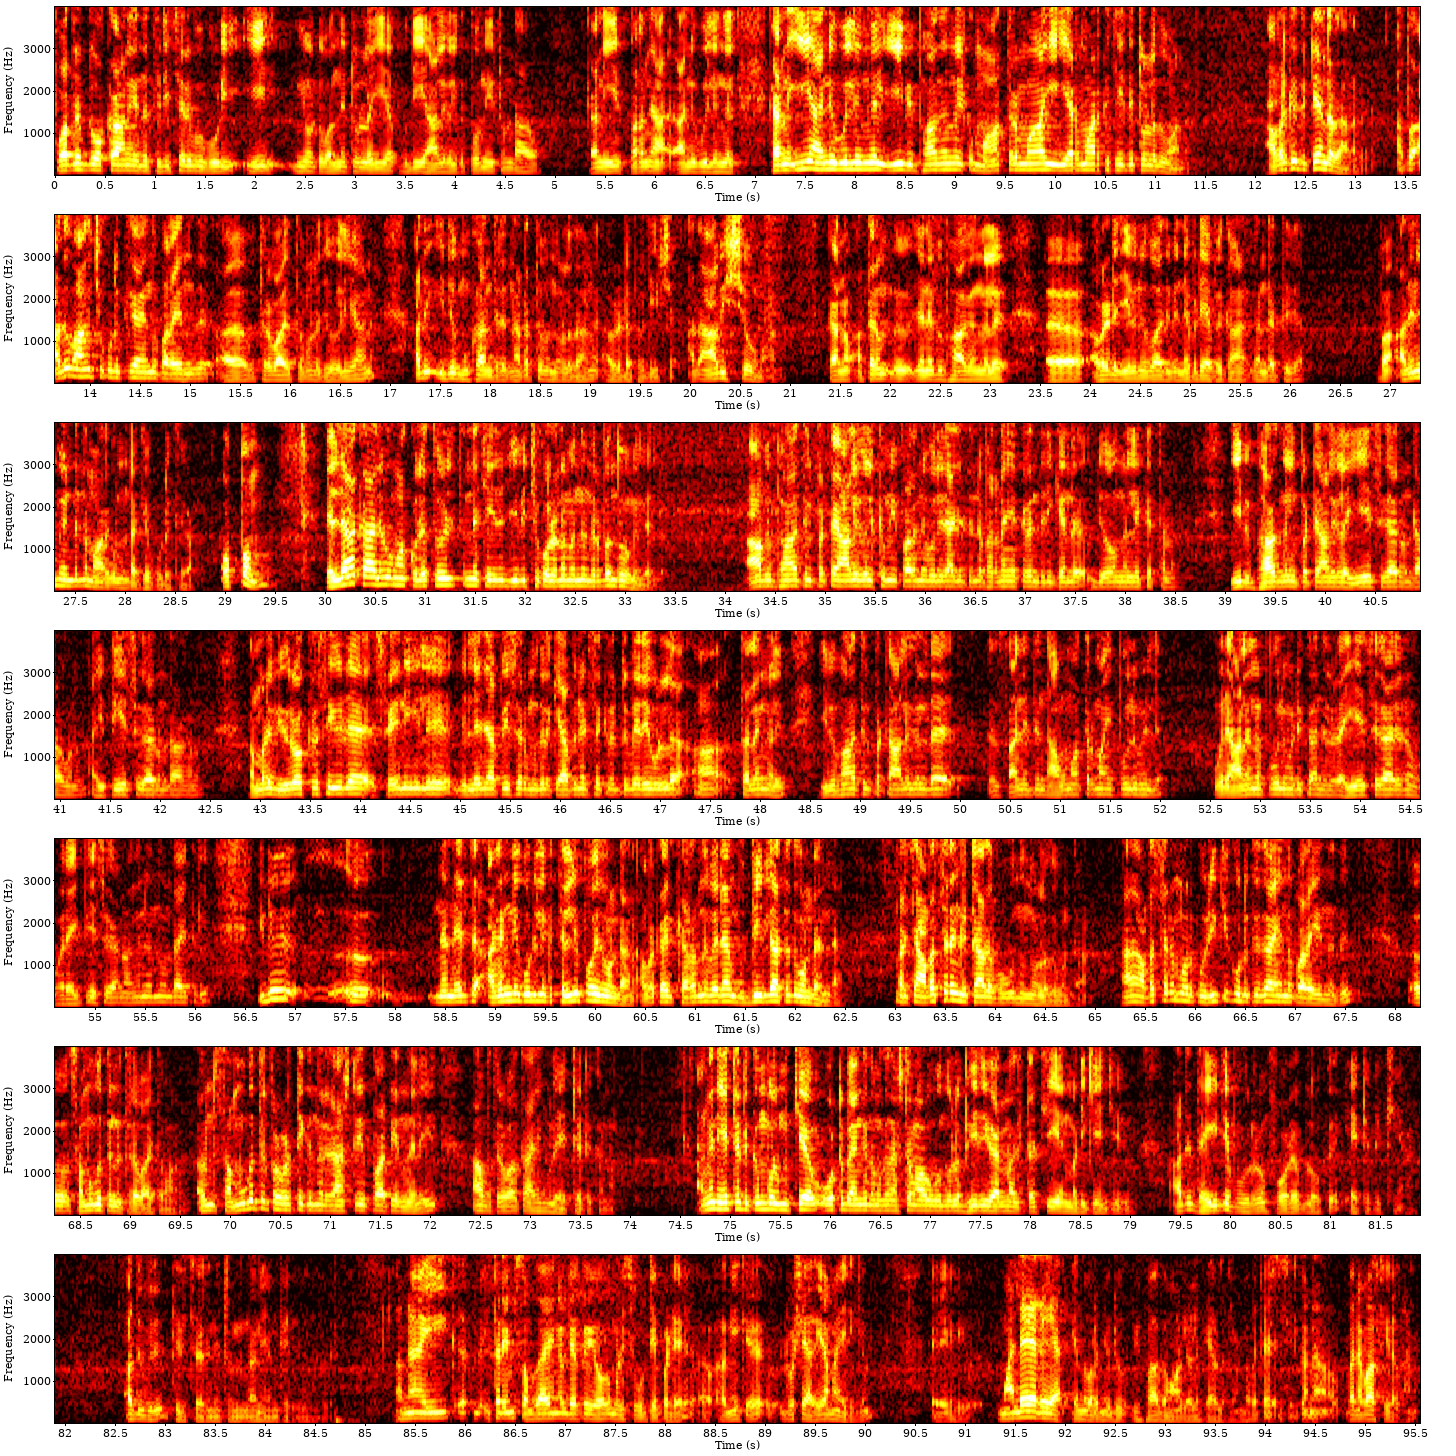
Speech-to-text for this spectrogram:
ഫോർവേഡ് ബ്ലോക്കാണ് എന്ന തിരിച്ചറിവ് കൂടി ഈ ഇങ്ങോട്ട് വന്നിട്ടുള്ള ഈ പുതിയ ആളുകൾക്ക് തോന്നിയിട്ടുണ്ടാവാം. കാരണം ഈ പറഞ്ഞ ആനുകൂല്യങ്ങൾ. കാരണം ഈ ആനുകൂല്യങ്ങൾ ഈ വിഭാഗങ്ങൾക്ക് മാത്രമായി ഇയർമാർക്ക് ചെയ്തിട്ടുള്ളതുമാണ്. അവർക്ക് കിട്ടേണ്ടതാണത്. അപ്പോൾ അത് വാങ്ങിച്ചു കൊടുക്കുക എന്ന് പറയുന്നത് ഉത്തരവാദിത്വമുള്ള ജോലിയാണ്. അത് ഇത് മുഖാന്തരം നടത്തുമെന്നുള്ളതാണ് അവരുടെ പ്രതീക്ഷ. അത് ആവശ്യവുമാണ്. കാരണം അത്തരം ജനവിഭാഗങ്ങൾ അവരുടെ ജീവനോപാധി പിന്നെ എവിടെയാണ് പോയി കണ്ടെത്തുക? അപ്പോൾ അതിന് വേണ്ടുന്ന മാർഗമുണ്ടാക്കി കൊടുക്കുക. ഒപ്പം എല്ലാ കാലവും ആ കുലത്തൊഴിൽ തന്നെ ചെയ്ത് ജീവിച്ചു കൊള്ളണമെന്ന് നിർബന്ധവുമില്ലല്ലോ. ആ വിഭാഗത്തിൽപ്പെട്ട ആളുകൾക്കും ഈ പറഞ്ഞ പോലെ രാജ്യത്തിന്റെ ഭരണചക്രം തിരിക്കേണ്ട ഉദ്യോഗങ്ങളിലേക്ക് എത്തണം. ഈ വിഭാഗങ്ങളിൽപ്പെട്ട ആളുകൾ ഐ എ എസുകാരുണ്ടാകണം ഐ പി എസുകാരുണ്ടാകണം നമ്മുടെ ബ്യൂറോക്രസിയുടെ ശ്രേണിയിൽ വില്ലേജ് ഓഫീസർ മുതൽ ക്യാബിനറ്റ് സെക്രട്ടറി വരെയുള്ള ആ തലങ്ങളിൽ ഈ വിഭാഗത്തിൽപ്പെട്ട ആളുകളുടെ സാന്നിധ്യം നാമമാത്രമായി പോലുമില്ല. ഒരാളിനെ പോലും എടുക്കാനില്ല ഒരു ഐ എ എസുകാരനോ ഒരു ഐ പി എസുകാരനോ അങ്ങനെയൊന്നും ഉണ്ടായിട്ടില്ല. ഇത് ഞാൻ നേരത്തെ അഗണ്യകൂടിലേക്ക് തള്ളിപ്പോയത് കൊണ്ടാണ് അവർക്ക് അതിൽ കടന്നു വരാൻ ബുദ്ധിയില്ലാത്തത് കൊണ്ടല്ല. മറിച്ച് അവസരം കിട്ടാതെ പോകുന്നു എന്നുള്ളത് കൊണ്ടാണ്. ആ അവസരം അവർക്ക് ഒരുക്കി കൊടുക്കുക എന്ന് പറയുന്നത് സമൂഹത്തിന്റെ ഉത്തരവാദിത്തമാണ്. അതുകൊണ്ട് സമൂഹത്തിൽ പ്രവർത്തിക്കുന്ന ഒരു രാഷ്ട്രീയ പാർട്ടി എന്ന നിലയിൽ ആ ഉത്തരവാദിത്തം ആരെങ്കിലും ഏറ്റെടുക്കണം. അങ്ങനെ ഏറ്റെടുക്കുമ്പോൾ മുഖ്യ വോട്ട് ബാങ്ക് നമുക്ക് നഷ്ടമാകും എന്നുള്ള ഭീതി കാരണം അത് ടച്ച് ചെയ്യാൻ മടിക്കുകയും ചെയ്യുന്നു. അത് ധൈര്യപൂർവം ഫോറേ ബ്ലോക്ക് ഏറ്റെടുക്കുകയാണ്. അതിവർ തിരിച്ചറിഞ്ഞിട്ടുണ്ടെന്നാണ് ഞാൻ കരുതുന്നത്. അങ്ങനെ ഈ ഇത്രയും സമുദായങ്ങളുടെയൊക്കെ യോഗം വിളിച്ചു കൂട്ടിയപ്പോൾ അങ്ങേക്ക് ഒരുപക്ഷെ അറിയാമായിരിക്കും. മലയരയ എന്ന് പറഞ്ഞൊരു വിഭാഗം ആളുകൾ കേരളത്തിലുണ്ട്. അവരെ ശരിക്കും പറഞ്ഞാൽ വനവാസികളാണ്.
